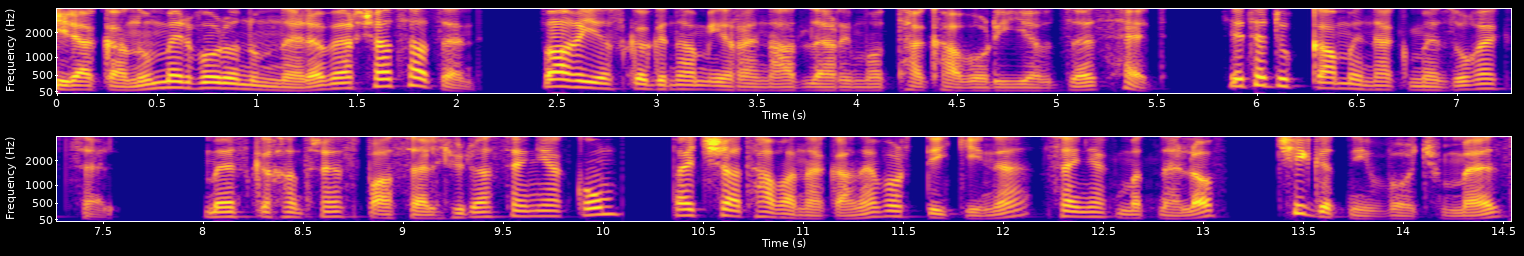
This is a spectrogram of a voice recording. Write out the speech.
Իրականում մեր որոնումները վերջացած են։ Վաղը ես կգնամ Իրեն Ադլերի մոտ թակավորի եւ ձեզ հետ, եթե դուք կամենաք մեզ ուղեկցել։ Մեզ կխնդրեն սпасել հյուրասենյակում, բայց շատ հավանական է, որ Տիկինը սենյակ մտնելով չի գտնի ոչ մեզ,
